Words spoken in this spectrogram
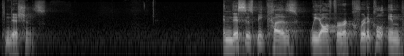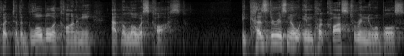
conditions. And this is because we offer a critical input to the global economy at the lowest cost. Because there is no input cost to renewables,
